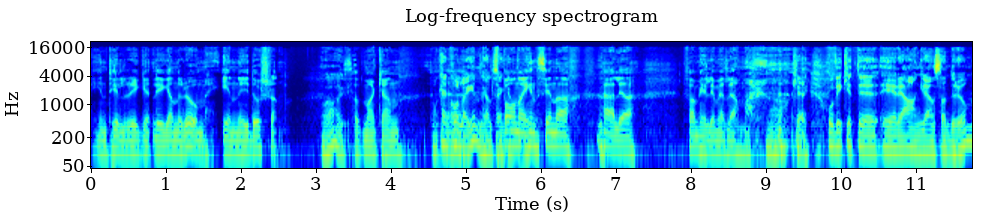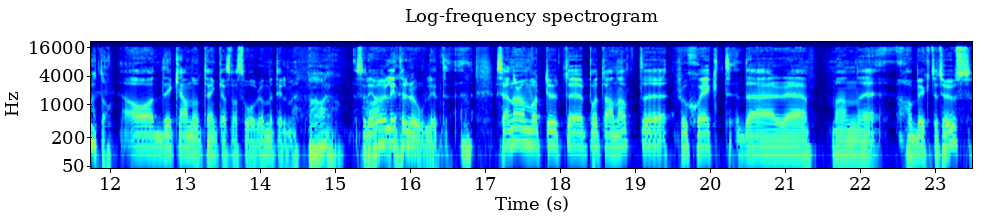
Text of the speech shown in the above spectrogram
intillliggande rum inne i duschen. Oj. Så att man kan, man kan kolla in helt spana enkelt. In sina härliga familjemedlemmar. Ja, okay. Och vilket är det angränsande rummet då? Ja, det kan nog tänkas vara sovrummet till och med. Ja, ja. Så det ja, var lite det. roligt. Sen har de varit ute på ett annat eh, projekt där eh, man eh, har byggt ett hus.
